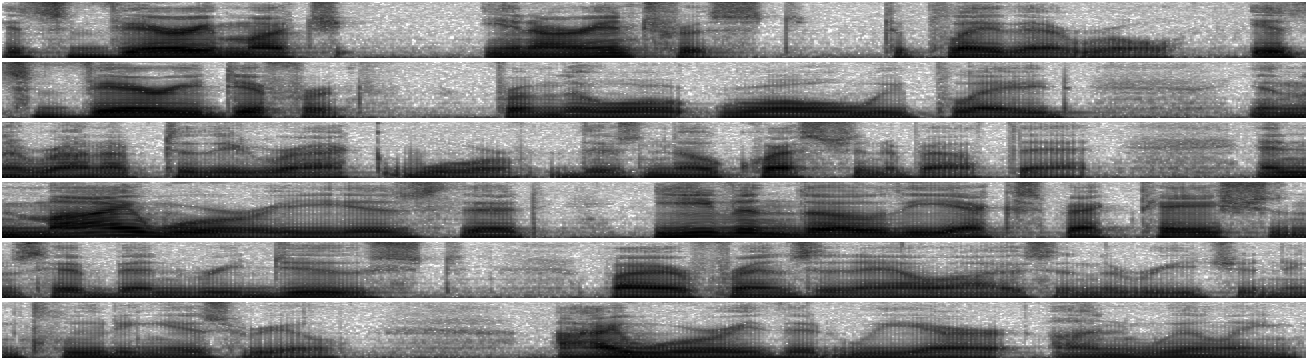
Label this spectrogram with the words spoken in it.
It's very much in our interest to play that role. It's very different from the role we played in the run up to the Iraq War. There's no question about that. And my worry is that even though the expectations have been reduced by our friends and allies in the region, including Israel, I worry that we are unwilling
